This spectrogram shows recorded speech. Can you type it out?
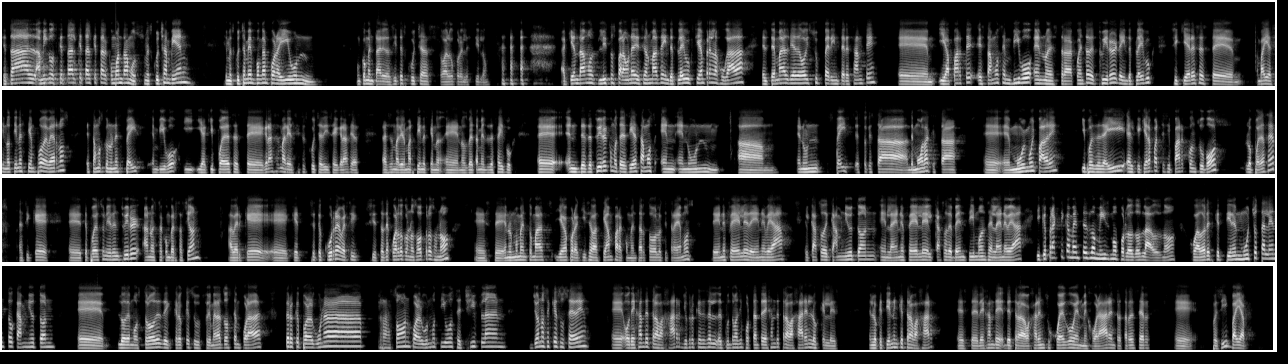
¿Qué tal, amigos? ¿Qué tal? ¿Qué tal? ¿Qué tal? ¿Cómo andamos? ¿Me escuchan bien? Si me escuchan bien, pongan por ahí un, un comentario, si te escuchas o algo por el estilo. Aquí andamos listos para una edición más de In the Playbook, siempre en la jugada. El tema del día de hoy súper interesante. Eh, y aparte, estamos en vivo en nuestra cuenta de Twitter de In the Playbook. Si quieres, este, vaya, si no tienes tiempo de vernos, estamos con un space en vivo y, aquí puedes, este, gracias Mariel, si se escucha, dice, gracias, gracias Mariel Martínez que eh, nos ve también desde Facebook. Eh, desde Twitter, como te decía, estamos en, en un, en un space, esto que está de moda, que está eh, muy, muy padre. Y pues desde ahí, el que quiera participar con su voz, lo puede hacer. Así que te puedes unir en Twitter a nuestra conversación a ver qué, qué se te ocurre, a ver si, si estás de acuerdo con nosotros o no. Este, en un momento más llega por aquí Sebastián para comentar todo lo que traemos de NFL, de NBA, el caso de Cam Newton en la NFL, el caso de Ben Simmons en la NBA, y que prácticamente es lo mismo por los dos lados, ¿no? Jugadores que tienen mucho talento, Cam Newton eh, lo demostró desde creo que sus primeras dos temporadas, pero que por alguna razón, por algún motivo, se chiflan. Yo no sé qué sucede eh, o dejan de trabajar. Yo creo que ese es el, punto más importante. Dejan de trabajar en lo que les, en lo que tienen que trabajar. Este, dejan de, trabajar en su juego, en mejorar, en tratar de ser, eh, pues sí, vaya,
